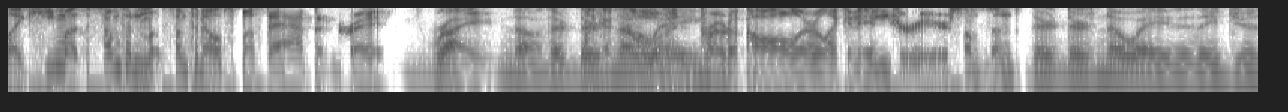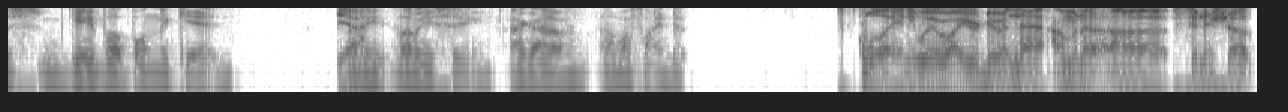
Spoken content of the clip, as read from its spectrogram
like he must something something else must have happened, right? Right? No, there, there's Like a no COVID way. protocol or like an injury or something. there, there's no way that they just gave up on the kid. Yeah. Let me let me see. I gotta. I'm gonna find it. Well, anyway, while you're doing that, I'm gonna uh, finish up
